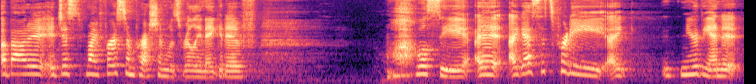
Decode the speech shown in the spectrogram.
about it. It just my first impression was really negative. We'll see. I, I guess it's pretty. I near the end it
